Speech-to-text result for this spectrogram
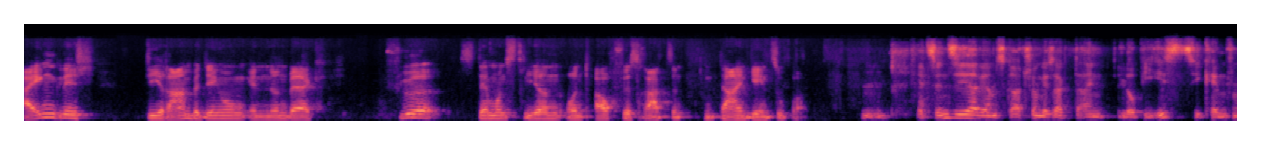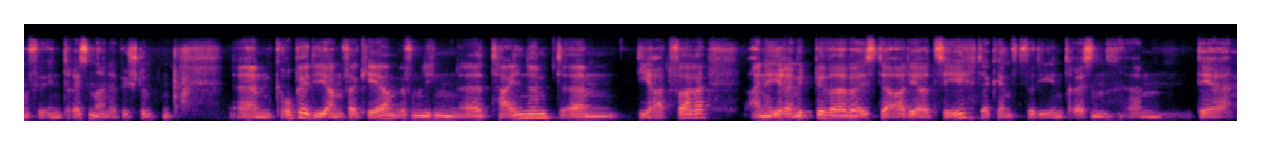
eigentlich die Rahmenbedingungen in Nürnberg fürs Demonstrieren und auch fürs Rad sind dahingehend super. Hm. Jetzt sind Sie ja, wir haben es gerade schon gesagt, ein Lobbyist. Sie kämpfen für Interessen einer bestimmten ähm, Gruppe, die am Verkehr, am öffentlichen äh, teilnimmt. Ähm, die Radfahrer. Einer ihrer Mitbewerber ist der ADAC, der kämpft für die Interessen ähm, der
